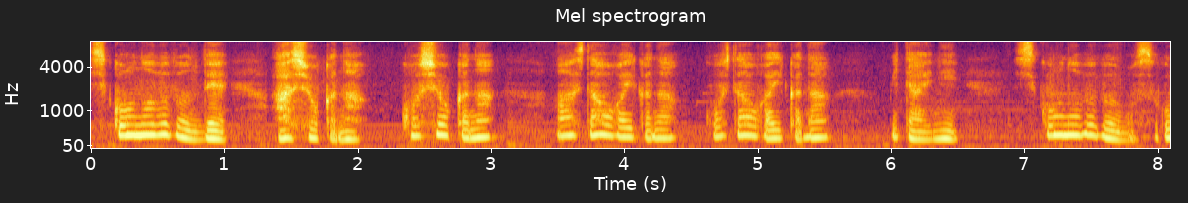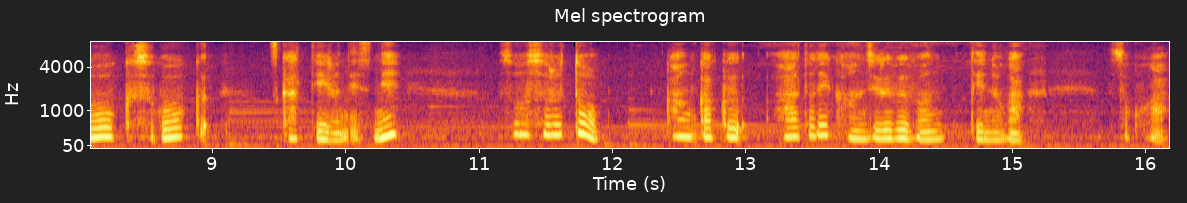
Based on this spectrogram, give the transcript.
思考の部分でああしようかなこうしようかなああした方がいいかなこうした方がいいかなみたいに思考の部分をすごくすごく使っているんですね。そうすると感覚ハートで感じる部分っていうのがそこが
